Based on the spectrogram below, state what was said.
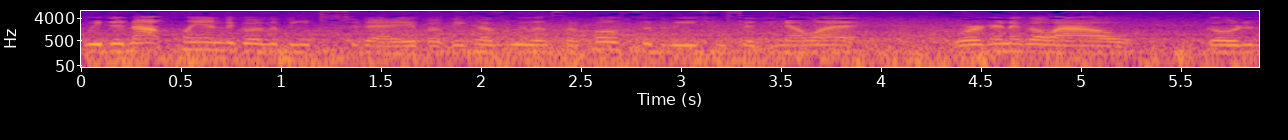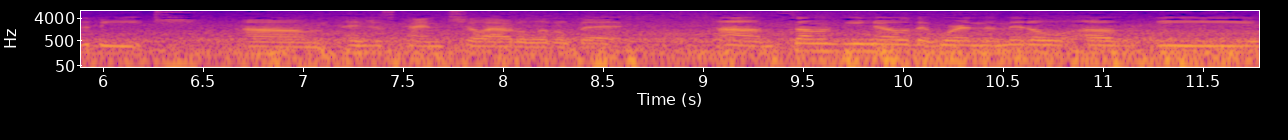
we did not plan to go to the beach today, but because we live so close to the beach, we said, you know what, we're gonna go out, go to the beach, um, and just kind of chill out a little bit. Um, some of you know that we're in the middle of the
